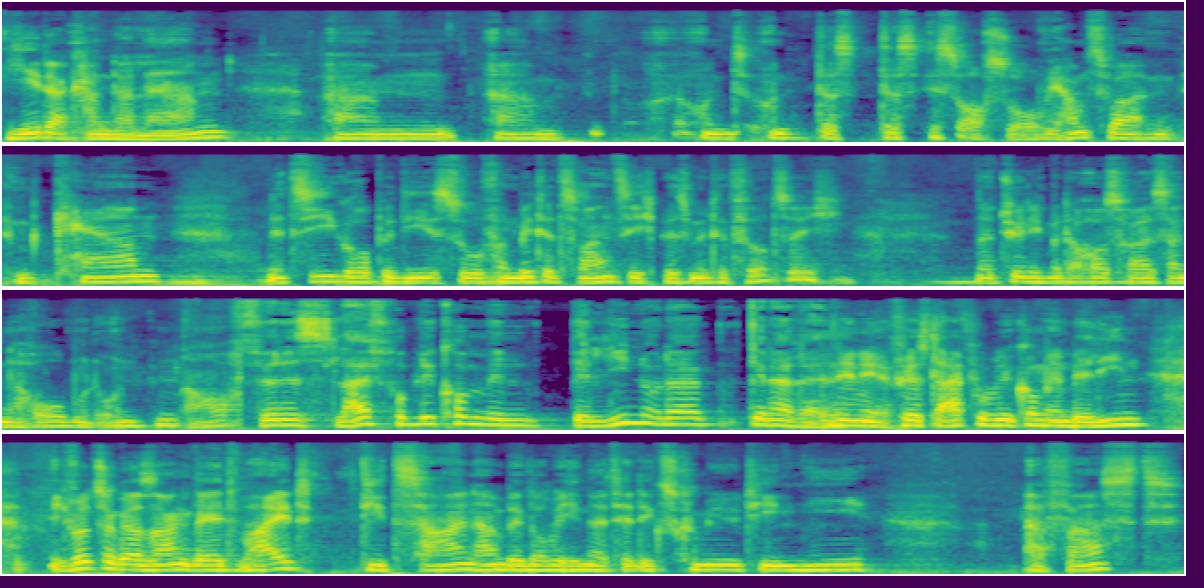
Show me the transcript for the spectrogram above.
jeder kann da lernen. Ähm, ähm, und, und das, das ist auch so. Wir haben zwar im, im Kern eine Zielgruppe, die ist so von Mitte 20 bis Mitte 40. Natürlich mit Ausreißer nach oben und unten auch. Für das Live-Publikum in Berlin oder generell? Nee, nee, für das Live-Publikum in Berlin. Ich würde sogar sagen, weltweit. Die Zahlen haben wir, glaube ich, in der TEDx-Community nie erfasst.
